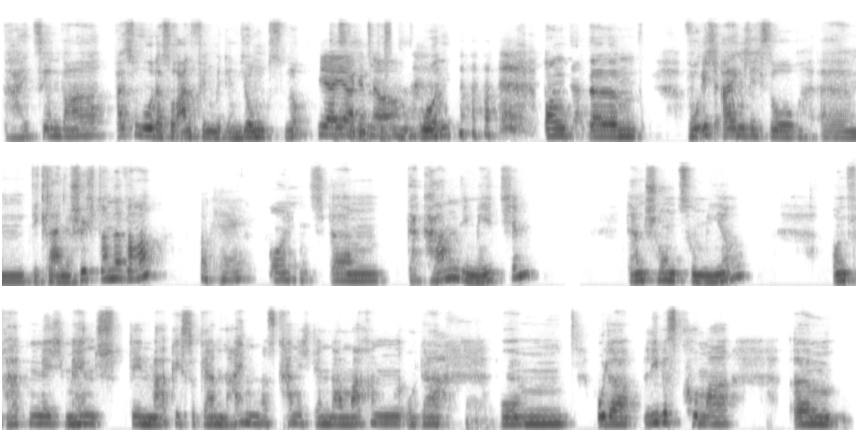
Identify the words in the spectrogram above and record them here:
13 war, weißt du, wo das so anfing mit den Jungs, ne? Ja, Dass ja, genau. Und ähm, wo ich eigentlich so ähm, die kleine Schüchterne war. Okay. Und ähm, da kamen die Mädchen dann schon zu mir und fragten mich, Mensch, den mag ich so gern leiden, was kann ich denn da machen? Oder, ähm, oder Liebeskummer. Ähm,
